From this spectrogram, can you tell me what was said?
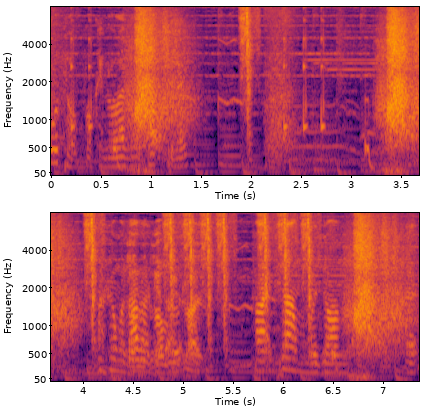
I till fucking 11 o'clock today. I my dad I'd get long, my exam was on at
